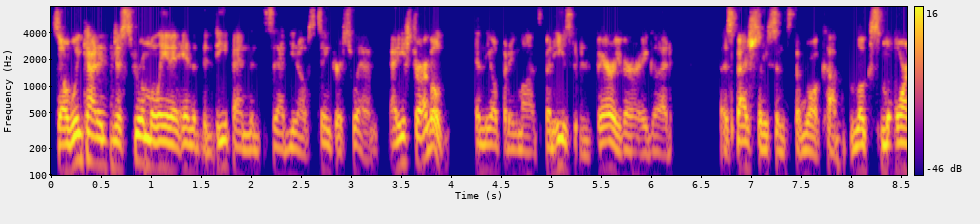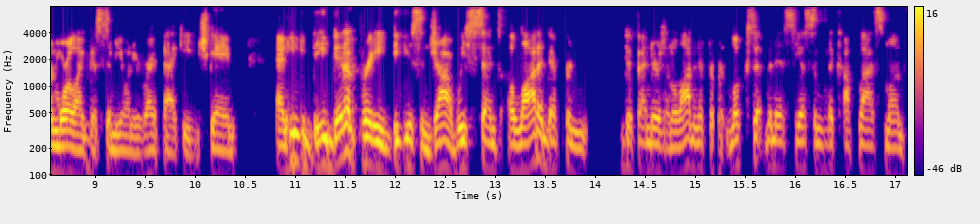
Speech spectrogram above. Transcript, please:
So we kind of just threw Molina into the deep end and said, you know, sink or swim. And he struggled in the opening months, but he's been very, very good, especially since the World Cup. Looks more and more like a Simeone right back each game and he he did a pretty decent job. We sent a lot of different defenders and a lot of different looks at Vinicius in the cup last month,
